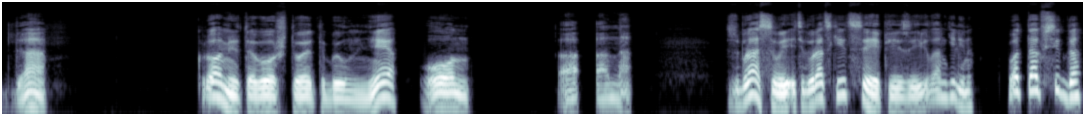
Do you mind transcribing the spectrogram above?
Да. Кроме того, что это был не он, а она. Сбрасывая эти дурацкие цепи, заявила Ангелина. Вот так всегда.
